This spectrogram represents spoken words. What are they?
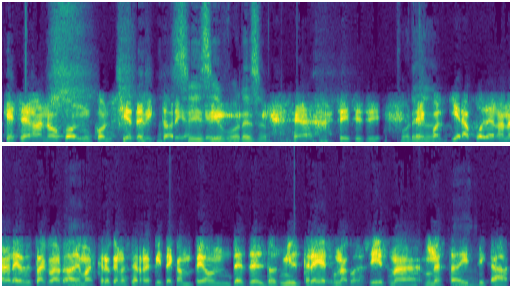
Que se ganó con, con siete victorias. sí, sí, por eso. sí, sí, sí. Eh, cualquiera puede ganar, eso está claro. Además, creo que no se repite campeón desde el 2003, una cosa así, es una, una estadística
